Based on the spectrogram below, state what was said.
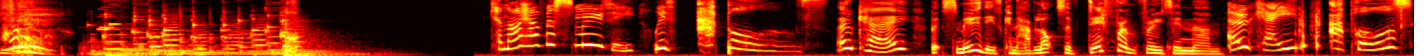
Can I have a smoothie with apples? OK, but smoothies can have lots of different fruit in them. OK, apples,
